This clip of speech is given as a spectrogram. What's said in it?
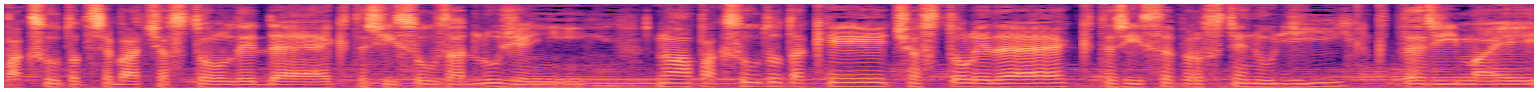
Pak jsou to třeba často lidé, kteří jsou zadlužení. No a pak jsou to taky často lidé, kteří se prostě nudí, kteří mají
